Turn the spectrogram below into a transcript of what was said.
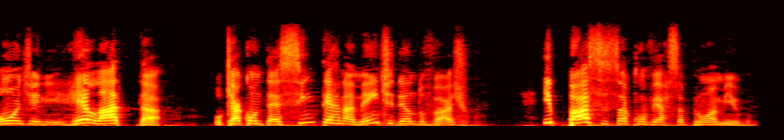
onde ele relata o que acontece internamente dentro do Vasco e passa essa conversa para um amigo.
